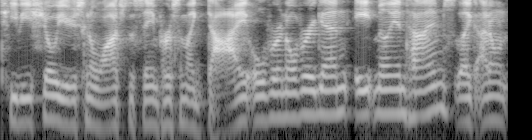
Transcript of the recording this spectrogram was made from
TV show, you're just gonna watch the same person like die over and over again eight million times. Like I don't.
